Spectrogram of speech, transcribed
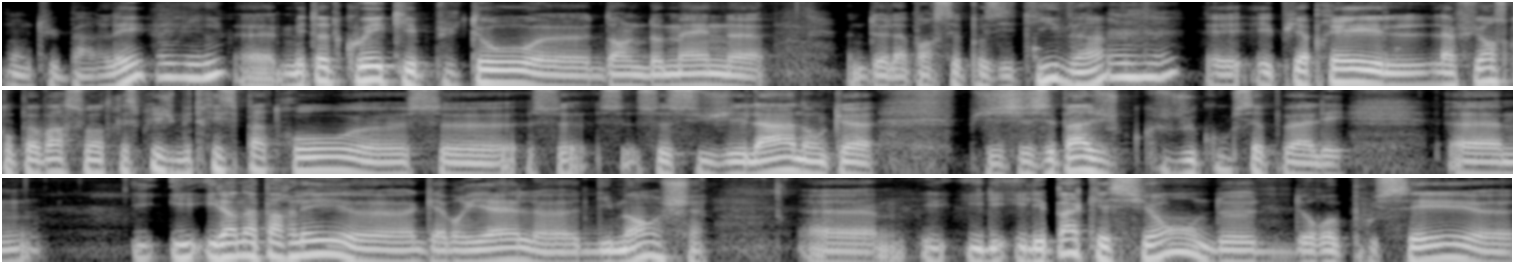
dont tu parlais, Oui. euh, méthode Coué qui est plutôt euh, dans le domaine euh, de la pensée positive, hein, Mhm. et, et puis après l'influence qu'on peut avoir sur notre esprit. Je maîtrise pas trop euh, ce, ce, ce- ce sujet-là, donc euh, je ne sais pas jusqu'où jusqu'où que ça peut aller. Euh, il, il en a parlé, euh, Gabriel, euh, dimanche. Euh, il n'est pas question de, de repousser euh, euh,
